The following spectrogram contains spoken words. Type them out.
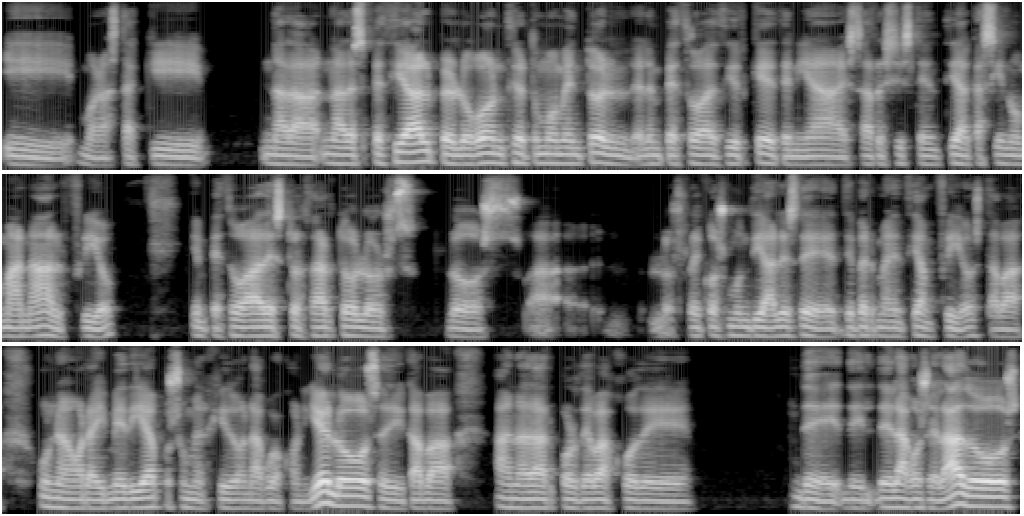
Y bueno, hasta aquí nada, nada especial, pero luego en cierto momento él, empezó a decir que tenía esa resistencia casi inhumana al frío y empezó a destrozar todos los, los, ah, los récords mundiales de, permanencia en frío. Estaba una hora y media pues, sumergido en agua con hielo, se dedicaba a nadar por debajo de, de, lagos helados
